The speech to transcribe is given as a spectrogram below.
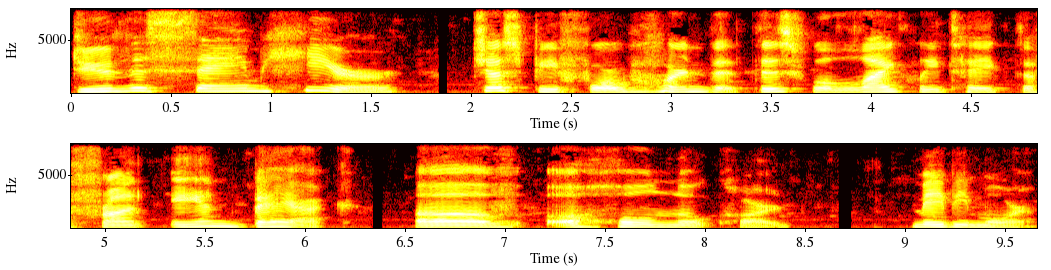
Do the same here just be forewarned that this will likely take the front and back of a whole note card, maybe more.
